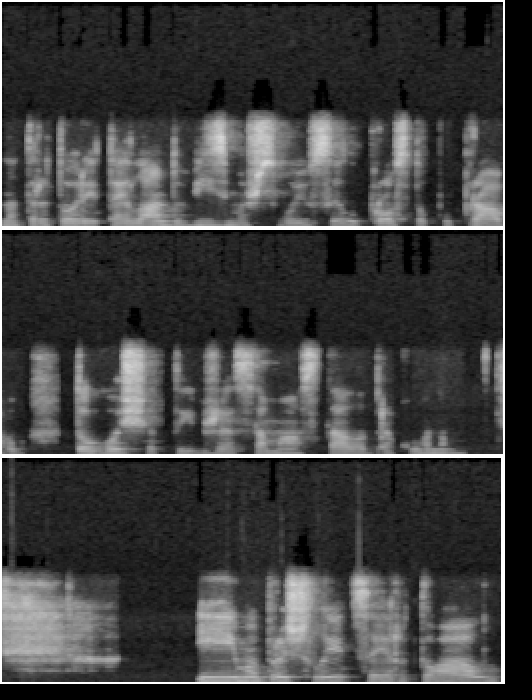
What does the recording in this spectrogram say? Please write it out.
на території Таїланду, візьмеш свою силу просто по праву того, що ти вже сама стала драконом. І ми пройшли цей ритуал.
